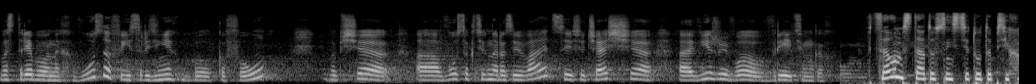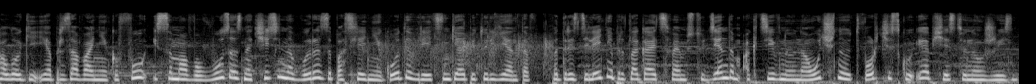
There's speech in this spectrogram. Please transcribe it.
востребованных вузов, и среди них был КФУ. Вообще э, вуз активно развивается, и все чаще э, вижу его в рейтингах. В целом статус Института психологии и образования КФУ и самого вуза значительно вырос за последние годы в рейтинге абитуриентов. Подразделение предлагает своим студентам активную научную, творческую и общественную жизнь.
